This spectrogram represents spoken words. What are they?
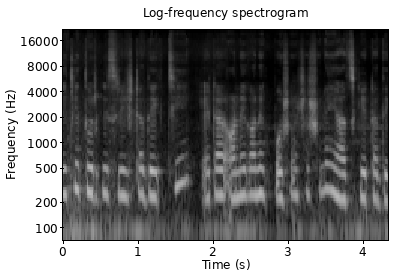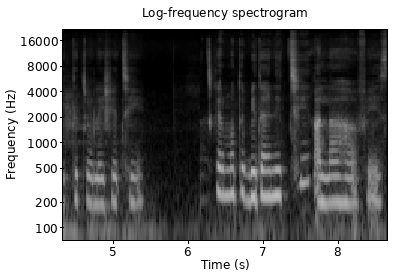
এই যে তুর্কি সিরিজটা দেখছি, এটার অনেক অনেক প্রশংসা শুনেই আজকে এটা দেখতে চলে এসেছি। আজকের মতো বিদায় নিচ্ছি, আল্লাহ হাফিজ।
